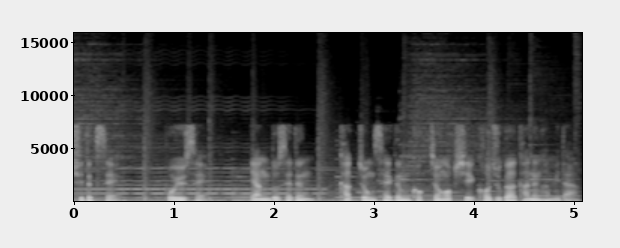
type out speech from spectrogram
취득세, 보유세, 양도세 등 각종 세금 걱정 없이 거주가 가능합니다.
